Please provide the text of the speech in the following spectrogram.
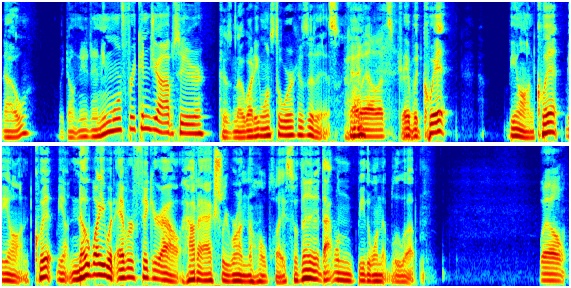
No, we don't need any more freaking jobs here because nobody wants to work as it is. Okay, Well, that's true. They would quit, beyond, quit, beyond, quit, beyond. Nobody would ever figure out how to actually run the whole place. So then that one would be the one that blew up. Well,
